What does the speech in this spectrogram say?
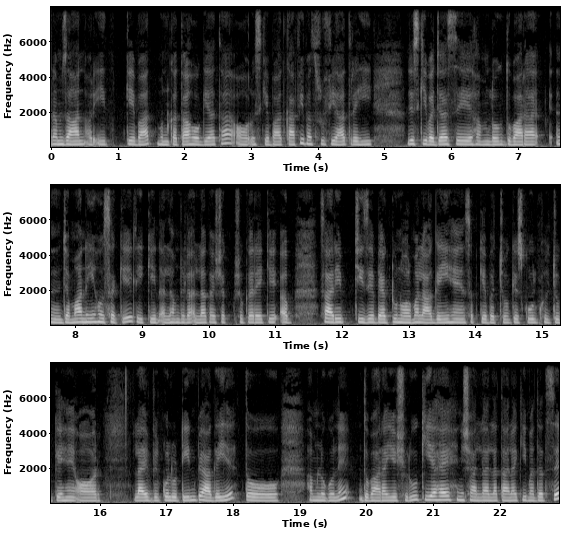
رمضان اور عید کے بعد منقطع ہو گیا تھا اور اس کے بعد کافی مصروفیات رہی، جس کی وجہ سے ہم لوگ دوبارہ جمع نہیں ہو سکے۔ لیکن الحمد للہ اللہ کا شکر ہے کہ اب ساری چیزیں بیک ٹو نارمل آ گئی ہیں، سب کے بچوں کے اسکول کھل چکے ہیں اور لائف بالکل روٹین پہ آ گئی ہے تو ہم لوگوں نے دوبارہ یہ شروع کیا ہے ان شاء اللہ اللہ تعالیٰ کی مدد سے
